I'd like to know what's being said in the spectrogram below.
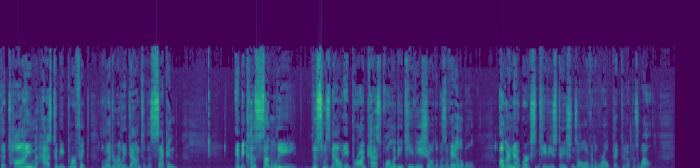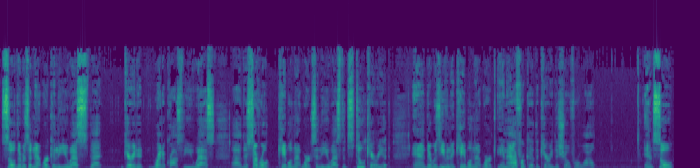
The time has to be perfect, literally down to the second. And because suddenly this was now a broadcast quality TV show that was available, other networks and TV stations all over the world picked it up as well. So there was a network in the U.S. that carried it right across the U.S. Uh, there's several cable networks in the U.S. that still carry it, and there was even a cable network in Africa that carried the show for a while. And so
